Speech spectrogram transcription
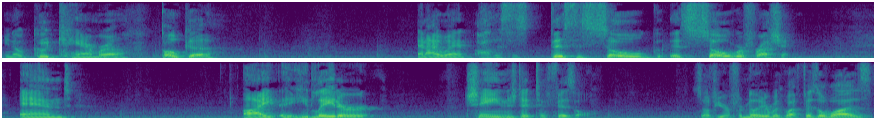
You know, good camera, bokeh. And I went, "Oh, this is this is so it's so refreshing." And I he later changed it to Fizzle. So if you're familiar with what Fizzle was,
